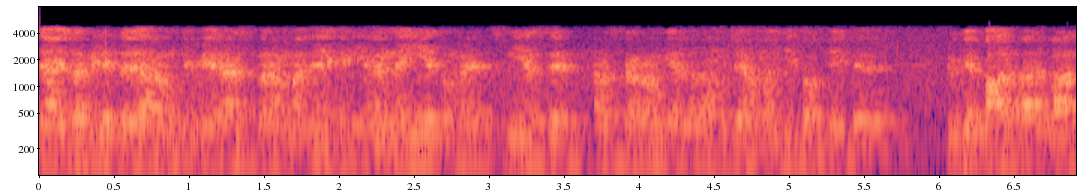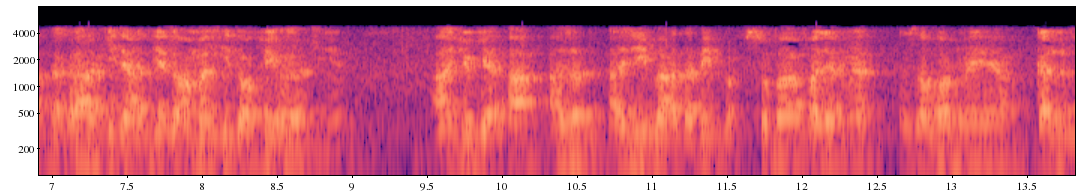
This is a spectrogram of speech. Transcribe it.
جائزہ بھی لیتے جا رہا ہوں کہ میرا اس پر عمل ہے کہ نہیں۔ اگر نہیں ہے تو میں اس نیت سے عرض کر رہا ہوں کہ اللہ مجھے عمل کی توفیق دے دے۔ کیونکہ بار بار بات تکرار کی جاتی ہے تو عمل کی توفیق ہو جاتی ہے۔ کیونکہ حضرت عجیب بات ابھی صبح فجر میں ظہر میں یا کل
